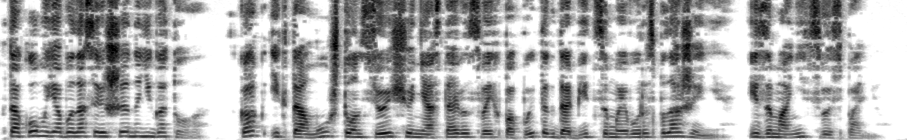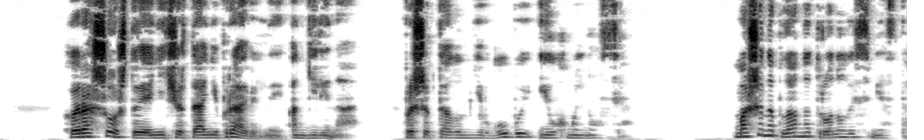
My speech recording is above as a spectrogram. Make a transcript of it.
К такому я была совершенно не готова, как и к тому, что он все еще не оставил своих попыток добиться моего расположения и заманить в свою спальню. «Хорошо, что я ни черта неправильный, Ангелина», – прошептал он мне в губы и ухмыльнулся. Машина плавно тронулась с места,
